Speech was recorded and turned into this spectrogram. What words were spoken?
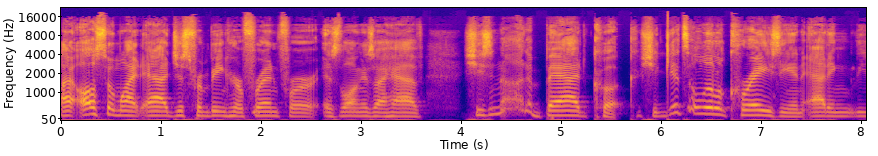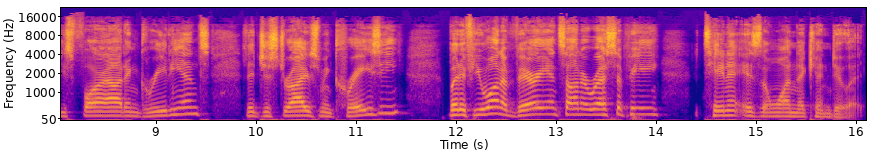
I also might add, just from being her friend for as long as I have, she's not a bad cook. She gets a little crazy in adding these far out ingredients that just drives me crazy. But if you want a variance on a recipe, Tina is the one that can do it.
